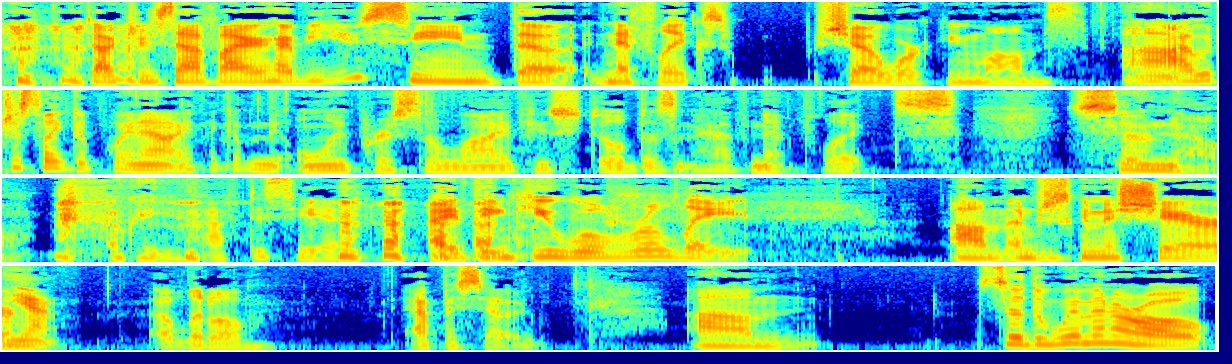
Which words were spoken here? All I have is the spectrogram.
Dr. Saphier? Have you seen the Netflix show Working Moms? Uh, I would just like to point out I think I'm the only person alive who still doesn't have Netflix. So, no. Okay, you have to see it. I think you will relate. Um, I'm just going to share Yeah. a little episode. Um, so the women are all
